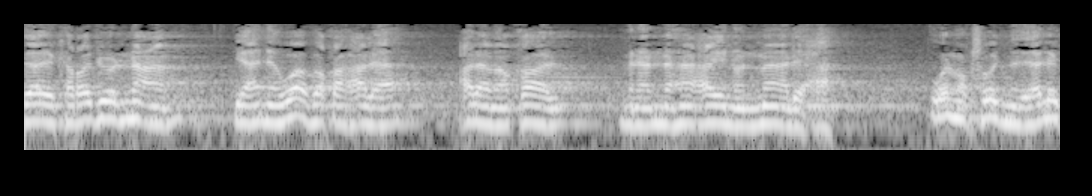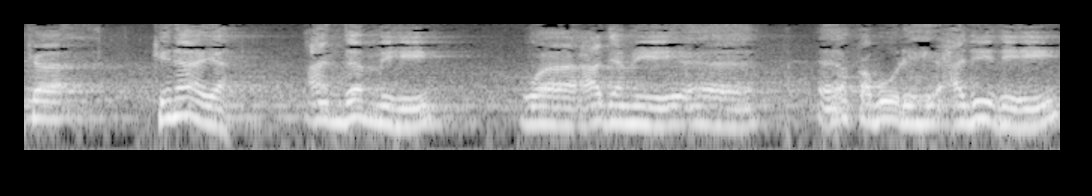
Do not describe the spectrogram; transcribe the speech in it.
ذلك الرجل نعم يعني وافق على على ما قال من أنها عين مالحة. والمقصود من ذلك كناية عن ذمه وعدم آه، آه، قبول حديثه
